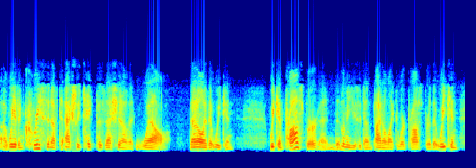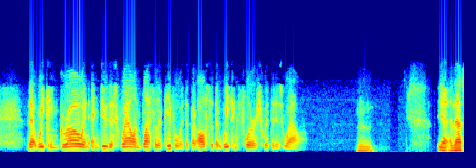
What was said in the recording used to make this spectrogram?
uh, we have increased enough to actually take possession of it well. Not only that we can we can prosper, and let me use it. I don't like the word prosper. That we can that we can grow and, and do this well and bless other people with it, but also that we can flourish with it as well. Mm. Yeah, and that's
